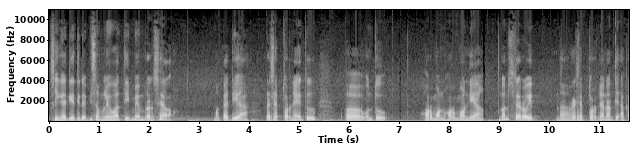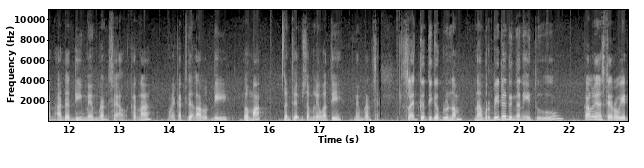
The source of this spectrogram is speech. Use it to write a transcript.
sehingga dia tidak bisa melewati membran sel. Maka dia reseptornya itu uh, untuk hormon-hormon yang non steroid. Nah, reseptornya nanti akan ada di membran sel karena mereka tidak larut di lemak dan tidak bisa melewati membran sel. Slide ke-36. Nah, berbeda dengan itu, kalau yang steroid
